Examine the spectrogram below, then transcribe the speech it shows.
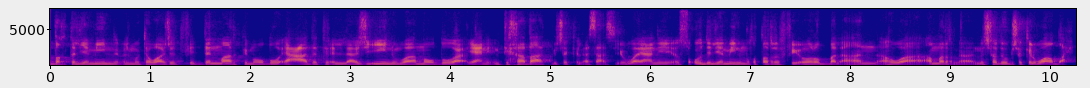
ضغط اليمين المتواجد في الدنمارك بموضوع إعادة اللاجئين وموضوع يعني انتخابات بشكل أساسي. ويعني صعود اليمين المتطرف في أوروبا الآن هو أمر نشهده بشكل واضح.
